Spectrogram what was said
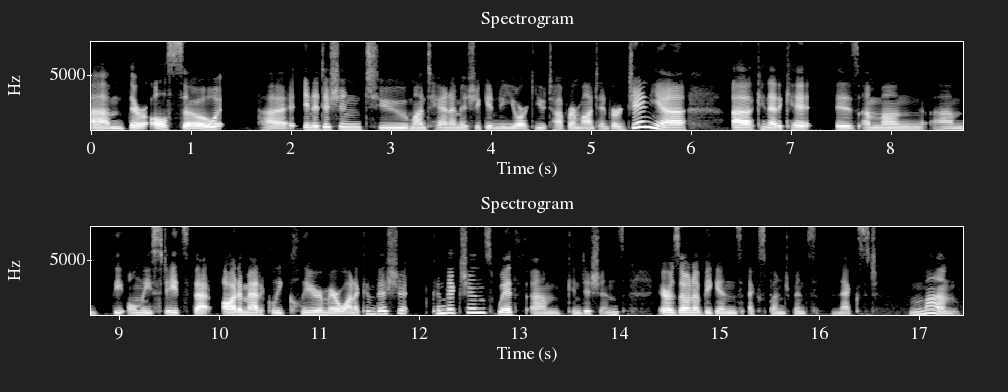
Um, they're also, uh, in addition to Montana, Michigan, New York, Utah, Vermont, and Virginia, uh, Connecticut is among um, the only states that automatically clear marijuana conviction, convictions with um, conditions. Arizona begins expungements next month.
